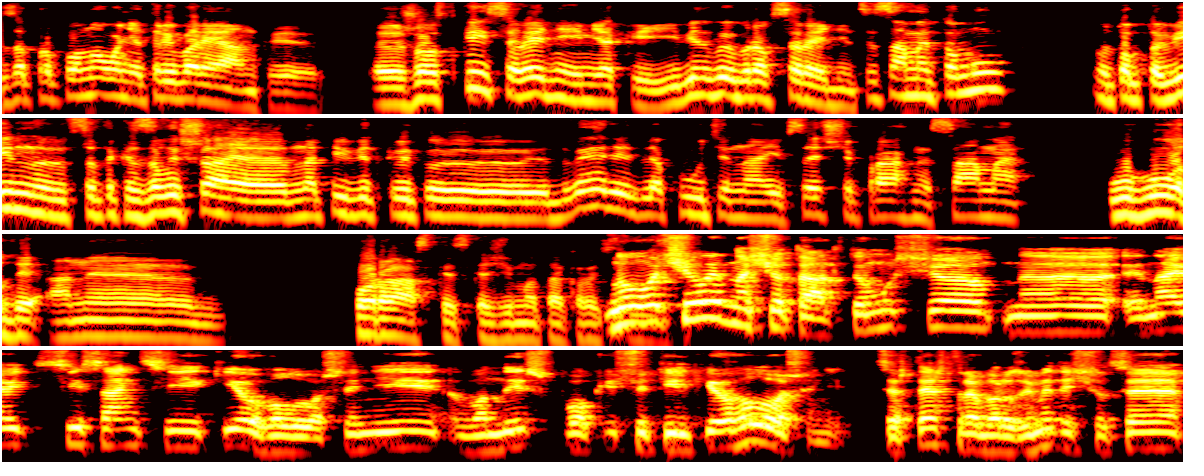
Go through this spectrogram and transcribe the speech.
запропоновані три варіанти: жорсткий, середній і м'який. І він вибрав середній. Це саме тому. Ну тобто він все таки залишає напіввідкритою двері для Путіна і все ще прагне саме угоди, а не поразки, скажімо так, Росії. Ну очевидно, що так, тому що е, навіть ці санкції, які оголошені, вони ж поки що тільки оголошені. Це ж теж треба розуміти, що це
